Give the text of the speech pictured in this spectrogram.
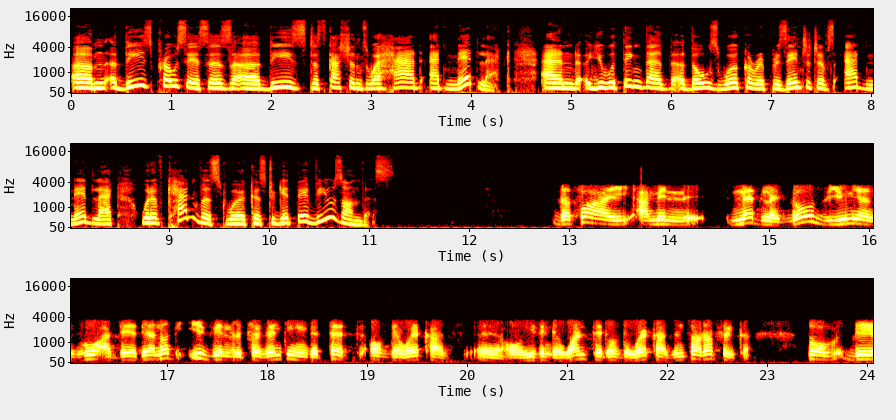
um, these processes, uh, these discussions were had at NEDLAC, and you would think that th- those worker representatives at NEDLAC would have canvassed workers to get their views on this. That's why, I mean, NEDLAC, those unions who are there, they are not even representing the third of the workers uh, or even the one third of the workers in South Africa. So they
